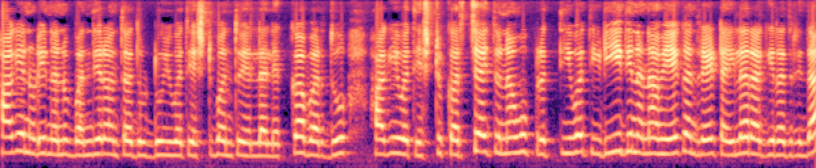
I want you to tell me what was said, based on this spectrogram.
ಹಾಗೆ ನೋಡಿ ನಾನು ಬಂದಿರೋಂಥ ದುಡ್ಡು ಇವತ್ತು ಎಷ್ಟು ಬಂತು, ಎಲ್ಲ ಲೆಕ್ಕ ಬರೆದು, ಹಾಗೆ ಇವತ್ತು ಎಷ್ಟು ಖರ್ಚಾಯಿತು. ನಾವು ಪ್ರತಿ, ಇವತ್ತು ಇಡೀ ದಿನ, ನಾವು ಹೇಗಂದರೆ ಟೈಲರ್ ಆಗಿರೋದ್ರಿಂದ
